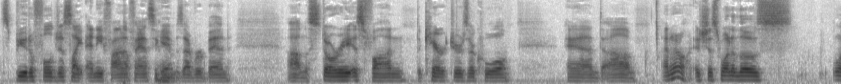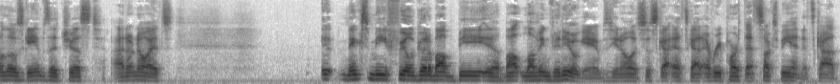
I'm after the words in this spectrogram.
It's beautiful, just like any Final Fantasy game has ever been. Um, the story is fun. The characters are cool, and um, I don't know. It's just one of those one of those games that just I don't know. It's it makes me feel good about be about loving video games. You know, it's just got it's got every part that sucks me in. It's got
